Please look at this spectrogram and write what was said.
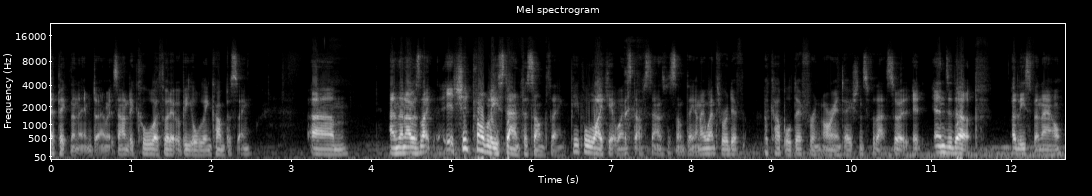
I picked the name dome. It sounded cool. I thought it would be all-encompassing. Um, and then I was like, it should probably stand for something. People like it when stuff stands for something, and I went through a, diff- a couple different orientations for that. So it, it ended up, at least for now,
